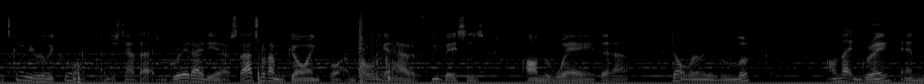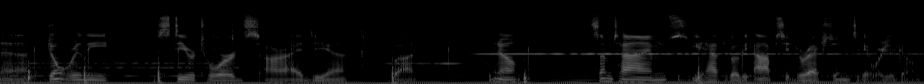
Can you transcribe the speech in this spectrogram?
It's going to be really cool. I just had that great idea. So that's what I'm going for. I'm probably going to have a few bases on the way that uh, don't really look all that great and uh, don't really steer towards our idea. But, you know, sometimes you have to go the opposite direction to get where you're going.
